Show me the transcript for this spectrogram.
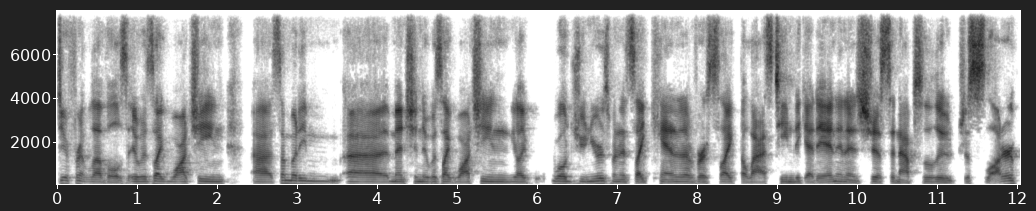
different levels. It was like watching uh somebody uh mentioned it was like watching like World Juniors when it's like Canada versus like the last team to get in and it's just an absolute just slaughter.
